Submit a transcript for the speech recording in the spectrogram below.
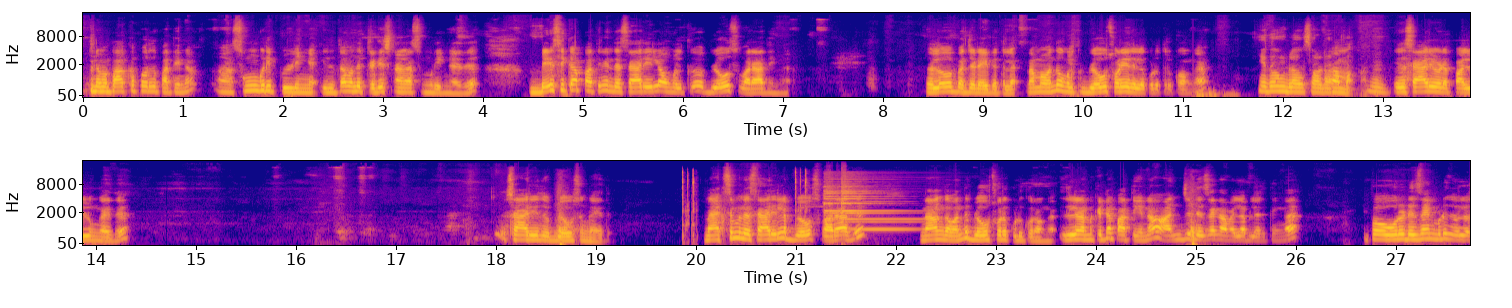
இப்போ நம்ம பார்க்க போகிறது பார்த்தீங்கன்னா சுங்குடி புள்ளிங்க. இதுதான் வந்து ட்ரெடிஷ்னலாக சுங்குடிங்க இது. பேசிக்காக பார்த்தீங்கன்னா இந்த சேரீயில் உங்களுக்கு ப்ளவுஸ் வராதுங்க. லோ பட்ஜெட் ஐட்டத்துல நம்ம வந்து உங்களுக்கு பிளவுஸோட இதுல கொடுத்துருக்கோங்க. இதுவும் பிளவுஸோட ஆமா. இது சாரியோட பல்லுங்க இது. சாரி இது பிளவுஸுங்க இது. மேக்ஸிமம் இந்த சாரியில பிளவுஸ் வராது. நாங்க வந்து பிளவுஸோட கொடுக்குறோங்க. இதுல நம்ம கிட்ட பாத்தீங்கன்னா அஞ்சு டிசைன் அவைலபிள் இருக்குங்க. இப்போ ஒரு டிசைன் மட்டும் இதுல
